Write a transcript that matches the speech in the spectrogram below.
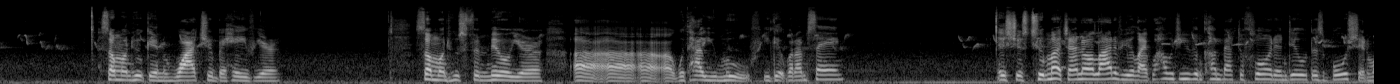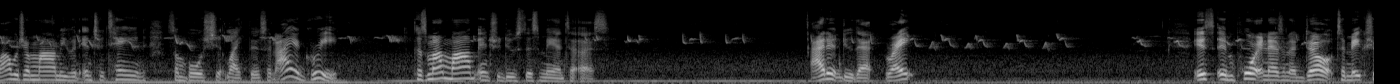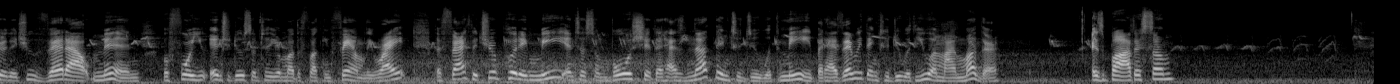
someone who can watch your behavior, someone who's familiar uh, uh, uh, uh, with how you move. You get what I'm saying? It's just too much. I know a lot of you are like, why would you even come back to Florida and deal with this bullshit? Why would your mom even entertain some bullshit like this? And I agree, because my mom introduced this man to us. I didn't do that, right? it's important as an adult to make sure that you vet out men before you introduce them to your motherfucking family, right? The fact that you're putting me into some bullshit that has nothing to do with me, but has everything to do with you and my mother, is bothersome.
